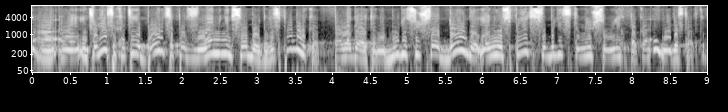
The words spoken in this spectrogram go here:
а, интересы, хотели бороться под знаменем свободы. Республика, полагают они, будет существовать долго, и они успеют освободиться от имеющихся у них пока недостатков.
